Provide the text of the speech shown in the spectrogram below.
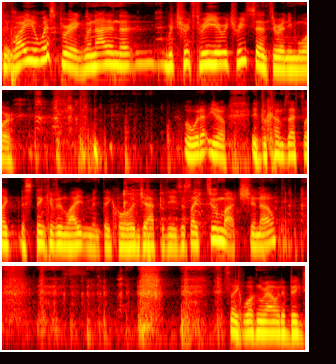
Why are you whispering? We're not in the retreat, three-year retreat center anymore. or whatever, you know, it becomes that's like the stink of enlightenment they call in Japanese. It's like too much, you know. Like walking around with a big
